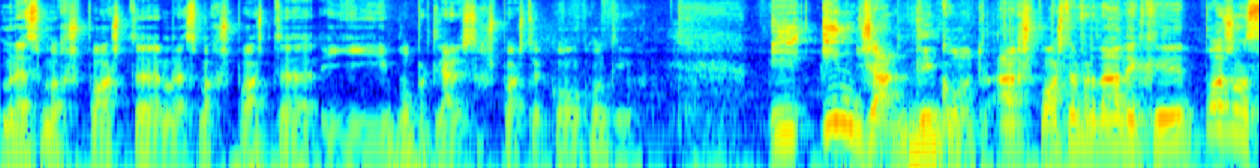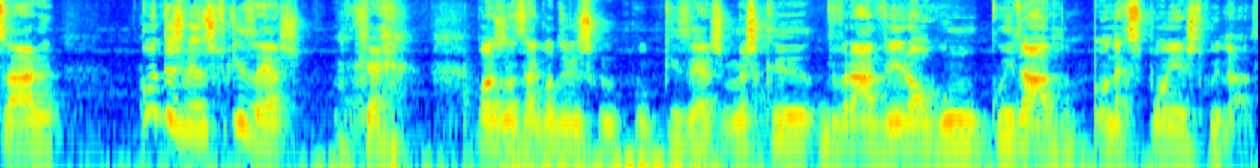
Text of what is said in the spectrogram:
merece uma resposta, merece uma resposta e vou partilhar esta resposta com, contigo. E indo já de encontro à resposta, a verdade é que podes lançar quantas vezes tu quiseres, ok? Podes lançar quantas vezes quiseres, mas que deverá haver algum cuidado. Onde é que se põe este cuidado?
